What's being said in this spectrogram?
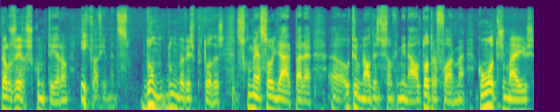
pelos erros cometeram e que, obviamente, se de, um, uma vez por todas, se começa a olhar para uh, o Tribunal de Instrução Criminal de outra forma, com outros meios,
